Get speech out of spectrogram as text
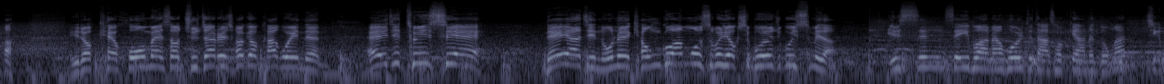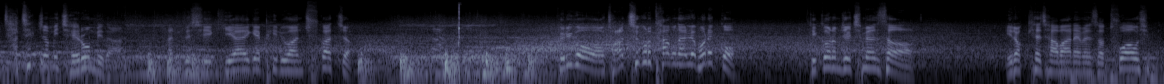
아웃! 이렇게 홈에서 주자를 저격하고 있는 LG 트윈스의 내야진 오늘 견고한 모습을 역시 보여주고 있습니다. 1승 세이브 하나 홀드 다섯 개 하는 동안 지금 자책점이 제로입니다. 반드시 기아에게 필요한 추가점. 그리고 좌측으로 타고 날려 보냈고 뒷걸음질 치면서 이렇게 잡아내면서 투아웃입니다.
